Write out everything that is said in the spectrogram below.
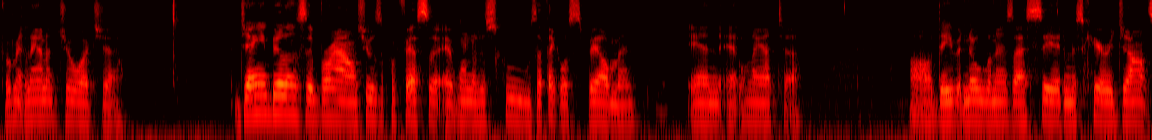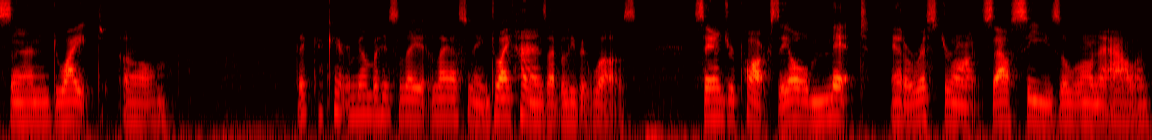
from Atlanta, Georgia, Jane Billingsley Brown, she was a professor at one of the schools, I think it was Spelman in Atlanta. Uh, David Nolan, as I said, Miss Carrie Johnson, Dwight, um, I think I can't remember his la- last name, Dwight Hines, I believe it was, Sandra Parks, they all met at a restaurant, South Seas, over on the island,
